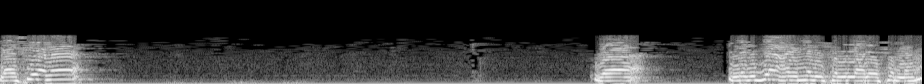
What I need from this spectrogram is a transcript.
لا سيما والذي جاء عن النبي صلى الله عليه وسلم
